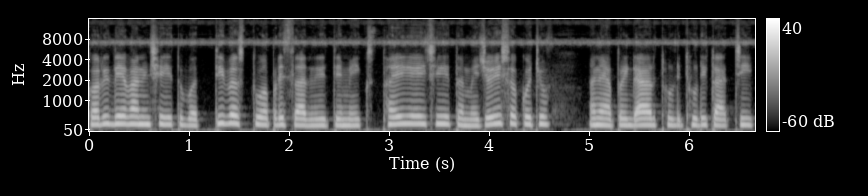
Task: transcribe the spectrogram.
કરી દેવાની છે. તો બધી વસ્તુ આપણે સારી રીતે મિક્સ થઈ ગઈ છે. તમે જોઈ શકો છો. અને આપણી દાળ થોડી થોડી કાચી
